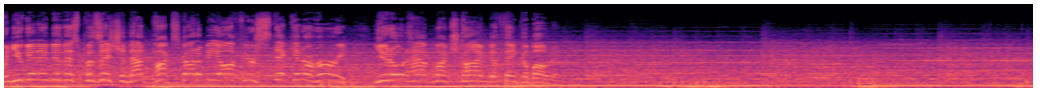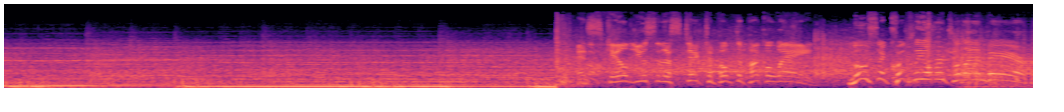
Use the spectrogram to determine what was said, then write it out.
When you get into this position, that puck's got to be off your stick in a hurry. You don't have much time to think about it. Skilled use of the stick to poke the puck away. Moves it quickly over to Lambert.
